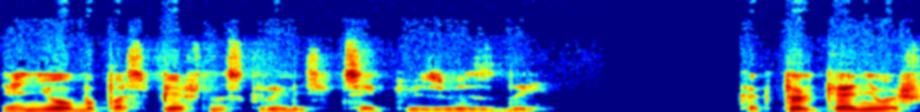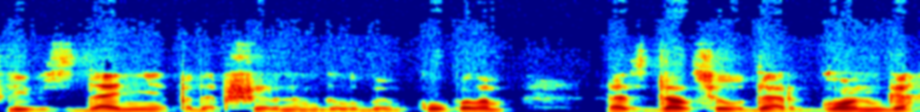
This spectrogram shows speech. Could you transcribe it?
И они оба поспешно скрылись в церкви звезды. Как только они вошли в здание под обширным голубым куполом, раздался удар гонга,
